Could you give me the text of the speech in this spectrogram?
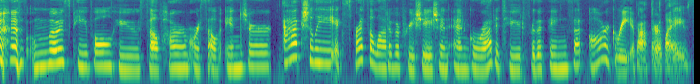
Most people who self-harm or self-injure actually express a lot of appreciation and gratitude for the things that are great about their lives.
